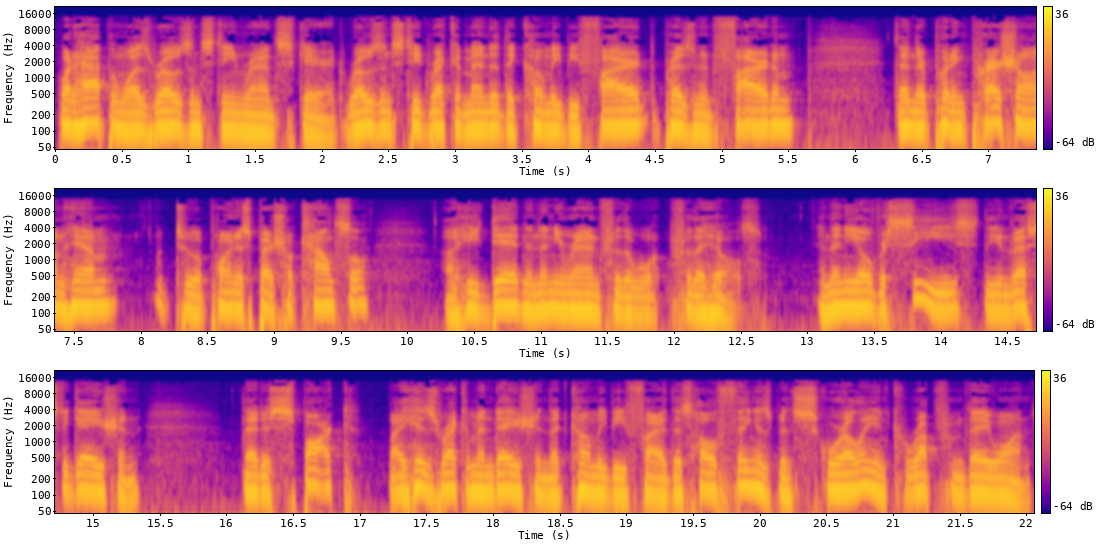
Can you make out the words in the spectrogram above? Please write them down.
What happened was Rosenstein ran scared. Rosenstein recommended that Comey be fired. The president fired him. Then they're putting pressure on him to appoint a special counsel. Uh, he did, and then he ran for the for the hills. And then he oversees the investigation that is sparked by his recommendation that Comey be fired. This whole thing has been squirrely and corrupt from day one.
